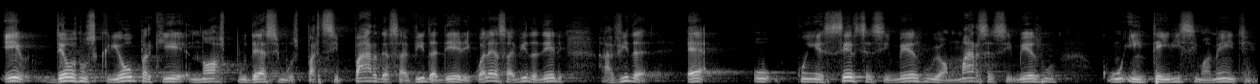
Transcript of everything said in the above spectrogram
E Deus nos criou para que nós pudéssemos participar dessa vida dele. Qual é essa vida dele? A vida é o conhecer-se a si mesmo e amar-se a si mesmo inteirissimamente.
